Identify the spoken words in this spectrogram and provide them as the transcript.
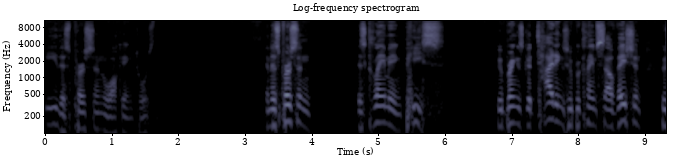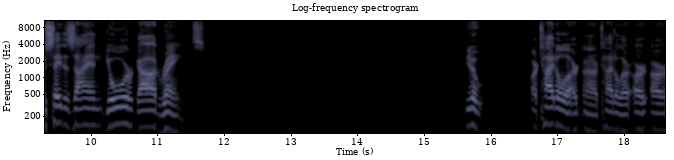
see this person walking towards them. And this person is claiming peace, who brings good tidings, who proclaims salvation, who say to Zion, Your God reigns. You know, our title, our, our title, our, our, our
